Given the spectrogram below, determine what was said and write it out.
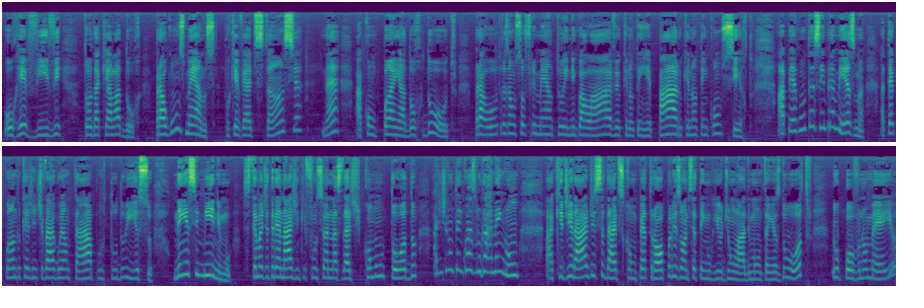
ou revive toda aquela dor. Para alguns menos, porque vê a distância né, acompanha a dor do outro. Para outros é um sofrimento inigualável, que não tem reparo, que não tem conserto. A pergunta é sempre a mesma: até quando que a gente vai aguentar por tudo isso? Nem esse mínimo, sistema de drenagem que funciona na cidade como um todo, a gente não tem quase lugar nenhum. Aqui dirá de cidades como Petrópolis, onde você tem o rio de um lado e montanhas do outro, e o povo no meio,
